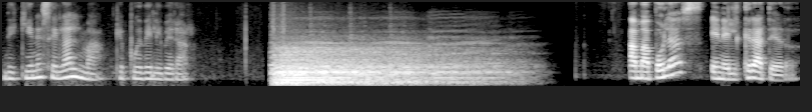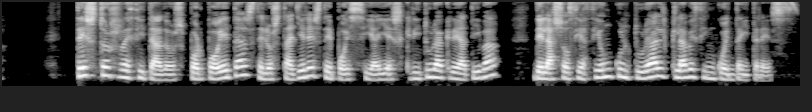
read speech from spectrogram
de quién es el alma que puede liberar. Amapolas en el cráter. Textos recitados por poetas de los talleres de poesía y escritura creativa de la Asociación Cultural Clave 53.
